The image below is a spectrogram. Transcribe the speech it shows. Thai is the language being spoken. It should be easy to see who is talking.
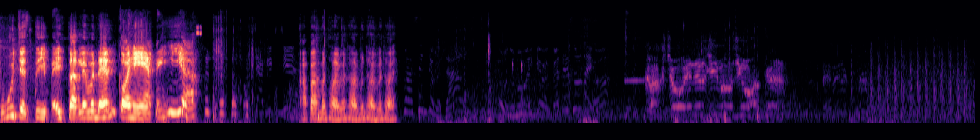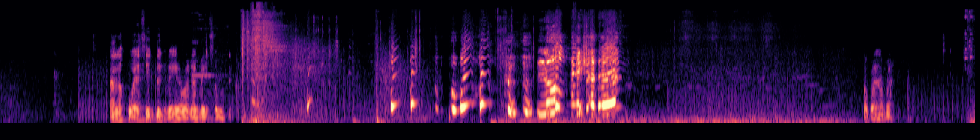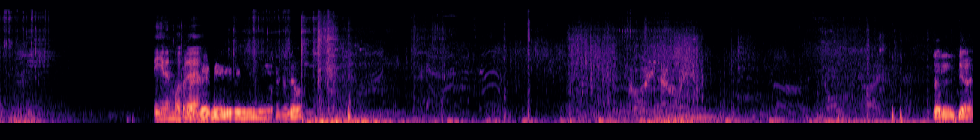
Speaker 1: อุ้ยเจ็ดสิบไอ้สัตว์เลเวนแนนก่อแหกไอ้เหี้ยอะไปมันถอยมันถอยมันถอยมันถอย
Speaker 2: อะแล้วกูแอซิดหนึ่งได้ไงว่านั่นเป็นศูนย์
Speaker 1: ลูกไอ้สัตว์เอ้ย
Speaker 2: เข้าไปเข้าไป
Speaker 1: ตีมันหมด
Speaker 2: ทำ
Speaker 1: เล
Speaker 2: ไม
Speaker 1: ย
Speaker 2: ไม่มีอันนั้นเลยวะเดือดเดียว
